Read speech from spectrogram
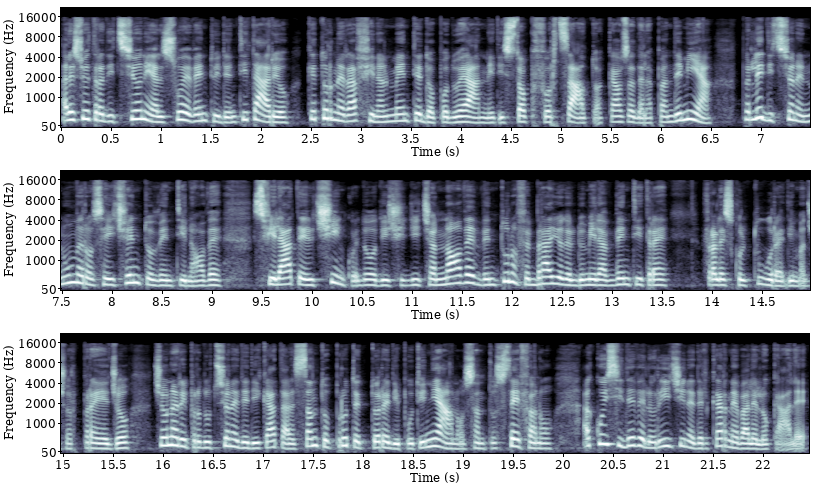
alle sue tradizioni e al suo evento identitario, che tornerà finalmente dopo due anni di stop forzato a causa della pandemia per l'edizione numero 629, sfilate il 5, 12, 19 e 21 febbraio del 2023 fra le sculture di maggior pregio c'è una riproduzione dedicata al santo protettore di Putignano, Santo Stefano, a cui si deve l'origine del carnevale locale.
